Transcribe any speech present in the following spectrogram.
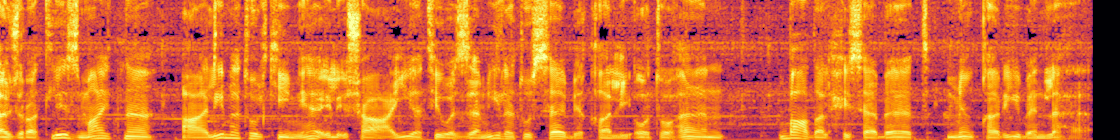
أجرت ليز مايتنر عالمة الكيمياء الإشعاعية والزميلة السابقة لأوتو هان بعض الحسابات مع قريب لها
